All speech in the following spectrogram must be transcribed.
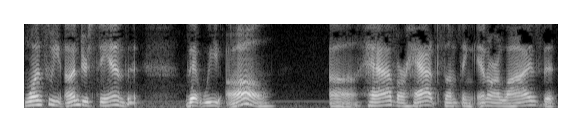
Once we understand that that we all uh, have or had something in our lives that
